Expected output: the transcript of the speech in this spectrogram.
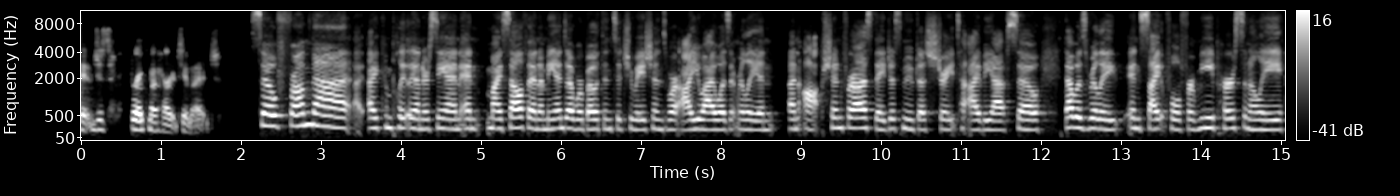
It just broke my heart too much. So, from that, I completely understand. And myself and Amanda were both in situations where IUI wasn't really an, an option for us. They just moved us straight to IVF. So, that was really insightful for me personally.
